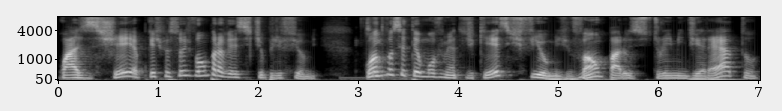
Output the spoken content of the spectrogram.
quase cheia, porque as pessoas vão para ver esse tipo de filme. Quando Sim. você tem o movimento de que esses filmes vão para o streaming direto,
